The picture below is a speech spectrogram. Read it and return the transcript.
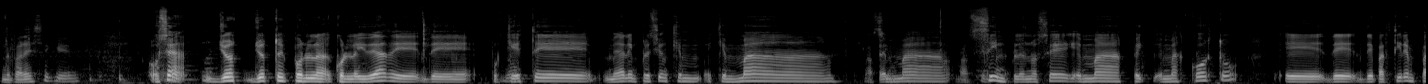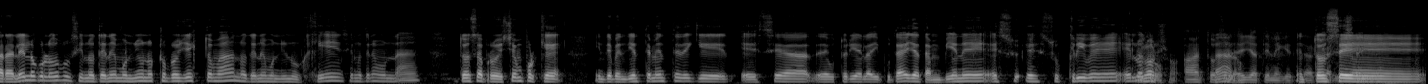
Me parece que... O sea, yo yo estoy por la, con la idea de, de porque este me da la impresión que, que es más es más, simple, no sé, es más, es más corto. Eh, de, de partir en paralelo con los dos, porque si no tenemos ni un otro proyecto más, no tenemos ni una urgencia, no tenemos nada. Entonces aprovechemos porque independientemente de que eh, sea de autoría de la diputada, ella también es, es- es- suscribe el, El otro. otro. Ah, entonces Claro. ella tiene que tirar Entonces,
